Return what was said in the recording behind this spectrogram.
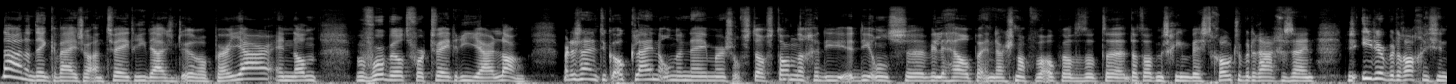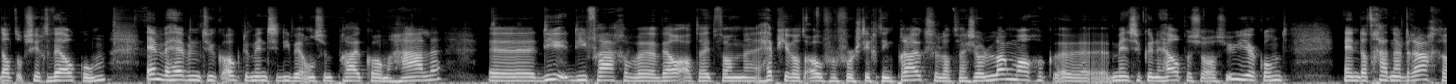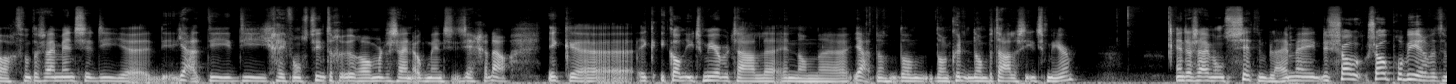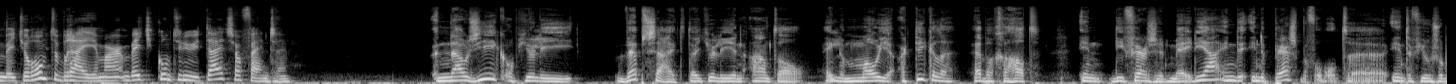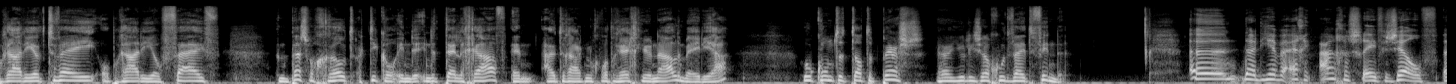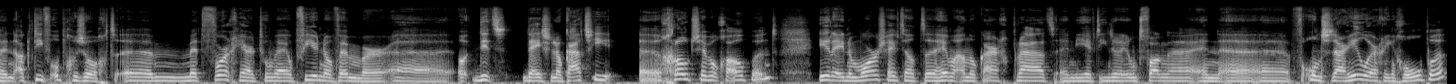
Nou, dan denken wij zo aan 2.000, 3.000 euro per jaar. En dan bijvoorbeeld voor twee, drie jaar lang. Maar er zijn natuurlijk ook kleine ondernemers of zelfstandigen die, die ons uh, willen helpen. En daar snappen we ook wel dat dat, uh, dat dat misschien best grote bedragen zijn. Dus ieder bedrag is in dat opzicht welkom. En we hebben natuurlijk ook de mensen die bij ons een pruik komen halen. Uh, die, die vragen we wel altijd van, heb je wat over voor Stichting Pruik? Zodat wij zo lang mogelijk mensen kunnen helpen zoals u hier komt. En dat gaat naar draagkracht. Want er zijn mensen die, ja, die, die geven ons 20 euro. Maar er zijn ook mensen die zeggen, nou, ik, ik, ik kan iets meer betalen. En dan, ja, dan, dan, dan, kunnen, dan betalen ze iets meer. En daar zijn we ontzettend blij mee. Dus zo, zo proberen we het een beetje rond te breien. Maar een beetje continuïteit zou fijn zijn. Nou zie ik op jullie website dat jullie een aantal hele mooie artikelen hebben gehad in diverse media, in de, in de pers. Bijvoorbeeld uh, interviews op Radio 2, op Radio 5. Een best wel groot artikel in de, in de Telegraaf en uiteraard nog wat regionale media. Hoe komt het dat de pers uh, jullie zo goed weet te vinden? Uh, nou, die hebben we eigenlijk aangeschreven zelf en actief opgezocht. Uh, met vorig jaar toen wij op 4 november uh, dit, deze locatie uh, groots hebben geopend. Irene Moors heeft dat helemaal aan elkaar gepraat. En die heeft iedereen ontvangen. En voor ons daar heel erg in geholpen.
